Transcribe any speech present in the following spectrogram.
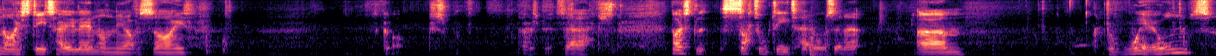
nice detailing on the other side. It's got just those bits there, just nice subtle details in it. Um, the wheels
